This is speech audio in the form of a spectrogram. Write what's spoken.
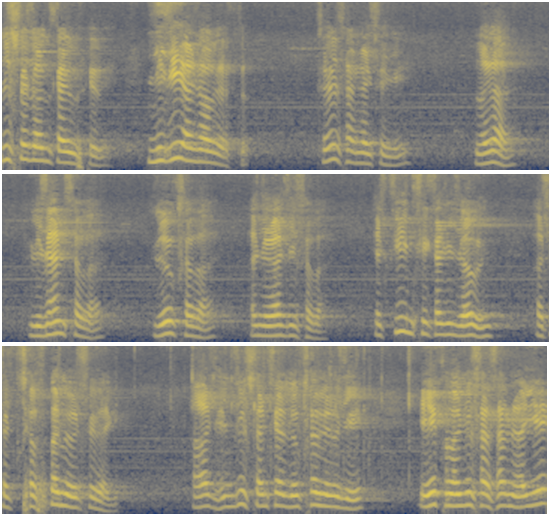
नुसतं जाऊन काय उपयोग आहे निधी आणावं लागतं. खरं सांगायचं की मला विधानसभा लोकसभा आणि राज्यसभा या तीन ठिकाणी जाऊन आता छप्पन वर्ष झाली. आज हिंदुस्थानच्या लोकसभेमध्ये एक माणूस असा नाही आहे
